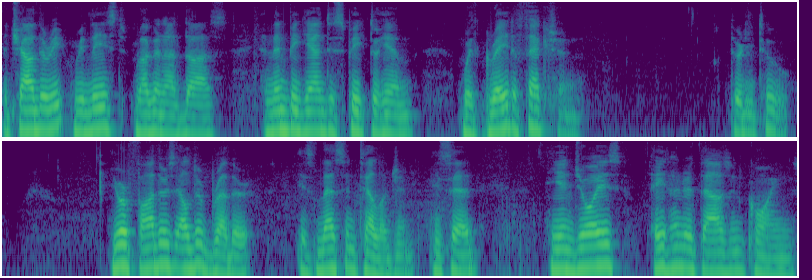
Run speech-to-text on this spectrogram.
the Chowdhury released Raghunath Das and then began to speak to him with great affection. 32. Your father's elder brother is less intelligent, he said. He enjoys 800,000 coins,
